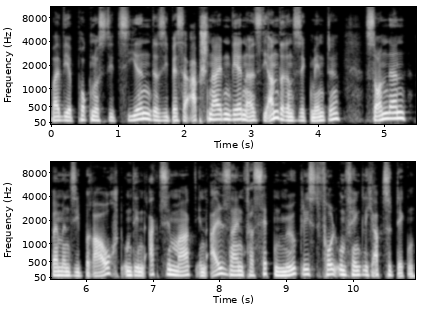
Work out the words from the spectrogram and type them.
weil wir prognostizieren, dass sie besser abschneiden werden als die anderen Segmente, sondern weil man sie braucht, um den Aktienmarkt in all seinen Facetten möglichst vollumfänglich abzudecken.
